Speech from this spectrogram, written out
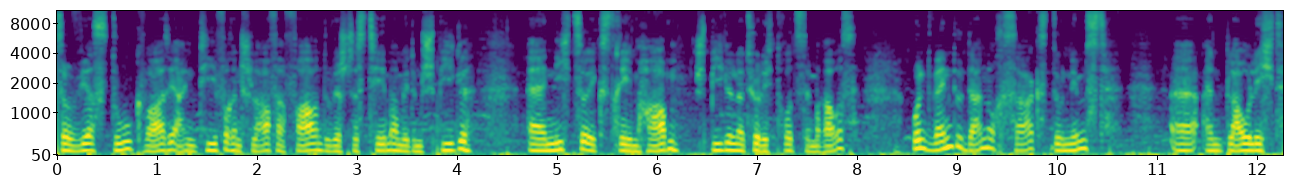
So wirst du quasi einen tieferen Schlaf erfahren. Du wirst das Thema mit dem Spiegel äh, nicht so extrem haben. Spiegel natürlich trotzdem raus. Und wenn du dann noch sagst, du nimmst äh, ein Blaulicht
